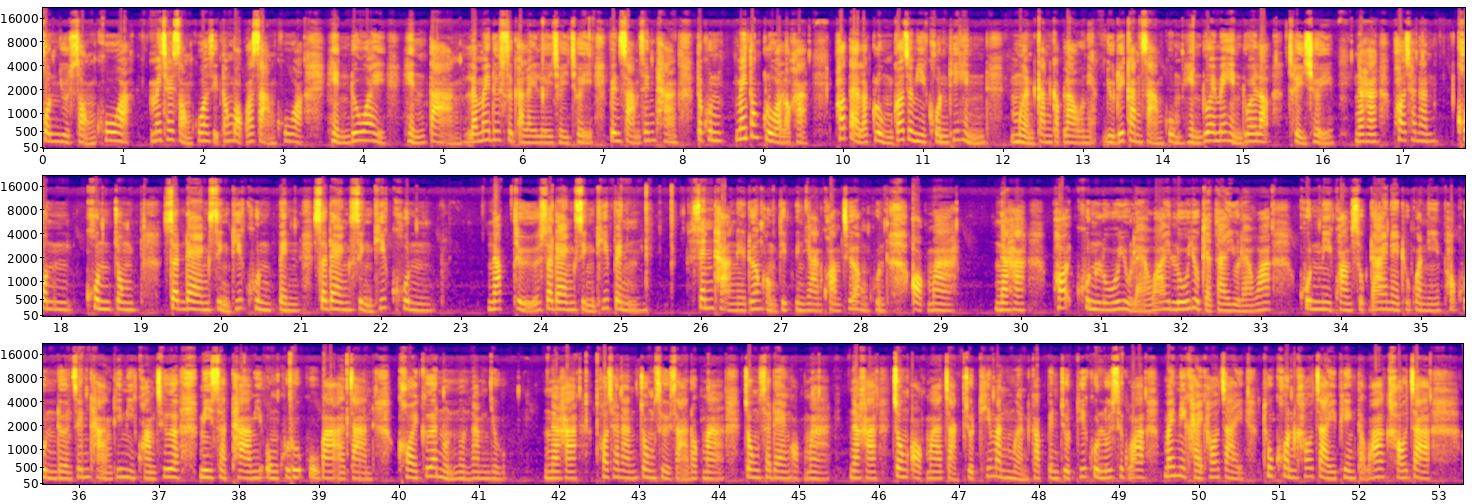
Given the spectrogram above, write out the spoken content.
คนอยู่สองขั้ว ไม่ใช่สองขั้วสิต้องบอกว่าสามขั้วเห็นด้วยเห็นต่าง และไม่รู้สึกอะไรเลยเฉยๆ เป็นสามเส้นทาง แต่คุณไม่ต้องกลัวหรอกค่ะ เพราะแต่ละกลุ่มก็จะมีคนที่เห็นเหมือนกันกับเราเนี่ยอยู่ด้วยกันสามกลุ่ม เห็นด้วยไม่เห็นด้วยแล้วเฉยๆนะคะ เพราะฉะนั้นคนคุณจงแสดงสิ่งที่คุณเป็นแสดงสิ่งที่คุณนับถือแสดงสิ่งที่เป็นเส้นทางในเรื่องของจิตวิญญาณความเชื่อของคุณออกมา นะคะ เพราะคุณรู้อยู่แล้วว่า รู้อยู่แก่ใจอยู่แล้วว่า คุณมีความสุขได้ในทุกวันนี้ เพราะคุณเดินเส้นทางที่มีความเชื่อ มีศรัทธามีองค์ครุครูบาอาจารย์ คอยเกื้อหนุนหนุนนำอยู่นะคะ เพราะฉะนั้นจงสื่อสารออกมา จงแสดงออกมานะคะ จงออกมาจากจุดที่มันเหมือนกับเป็นจุดที่คุณรู้สึกว่าไม่มีใครเข้าใจ ทุกคนเข้าใจ เพียงแต่ว่าเขาจะ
